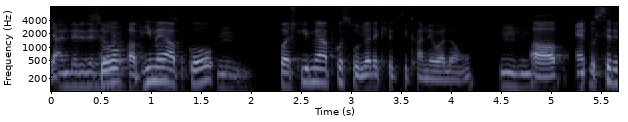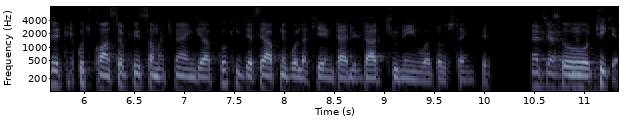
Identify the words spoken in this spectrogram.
या सो अभी मैं आपको फर्स्टली hmm. मैं आपको सोलर एक्लिप्स दिखाने वाला हूँ। एंड hmm, hmm. uh, उससे रिलेटेड कुछ कॉन्सेप्ट भी समझ में आएँगे आपको कि जैसे आपने बोला कि एंटायरली डार्क क्यों नहीं हुआ था उस टाइम पे। अच्छा सो ठीक है।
